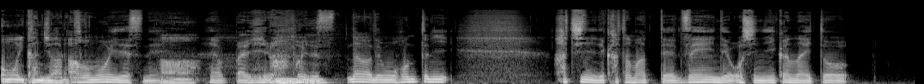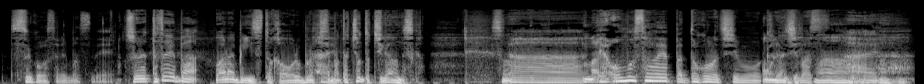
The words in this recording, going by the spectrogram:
重い感じはあるんですか、あ、重いですね。やっぱり重いです。なのでもう本当に、8人で固まって全員で押しに行かないと、すぐ押されますね。それは例えば、ワラビーズとかオールブラックスとまたちょっと違うんですか、はい、そのあ、まあ、いや、重さはやっぱどこのチームも感じます。は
